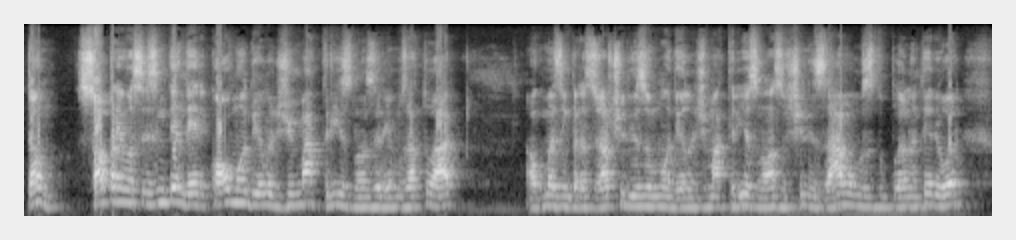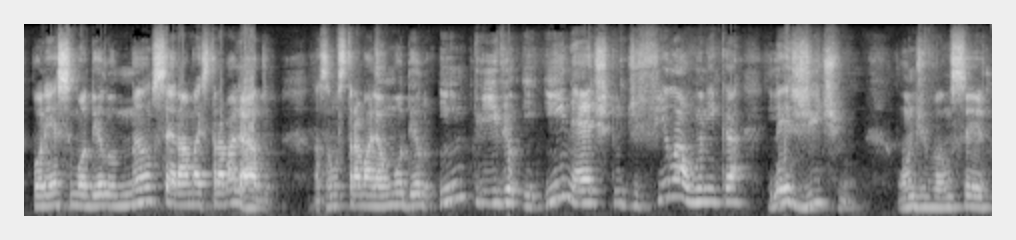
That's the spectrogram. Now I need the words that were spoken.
Então, só para vocês entenderem qual modelo de matriz nós iremos atuar, algumas empresas já utilizam o modelo de matriz, nós utilizávamos do plano anterior, porém esse modelo não será mais trabalhado. Nós vamos trabalhar um modelo incrível e inédito de fila única legítimo, onde vão ser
